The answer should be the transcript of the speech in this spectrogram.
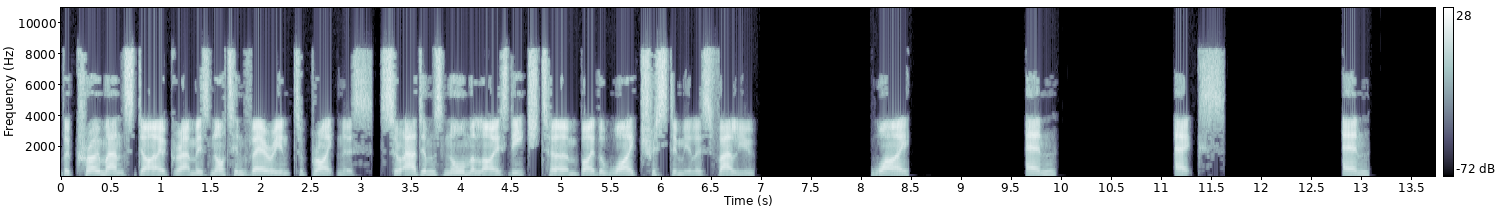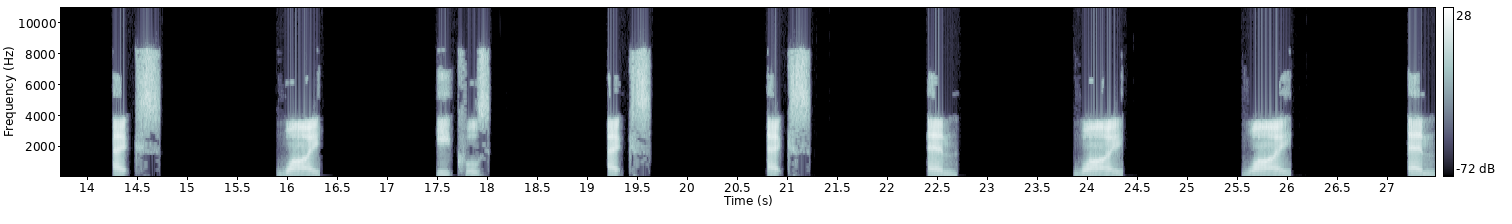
The chromance diagram is not invariant to brightness, so Adams normalized each term by the y tristimulus value y n x n x y equals x x n y y n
